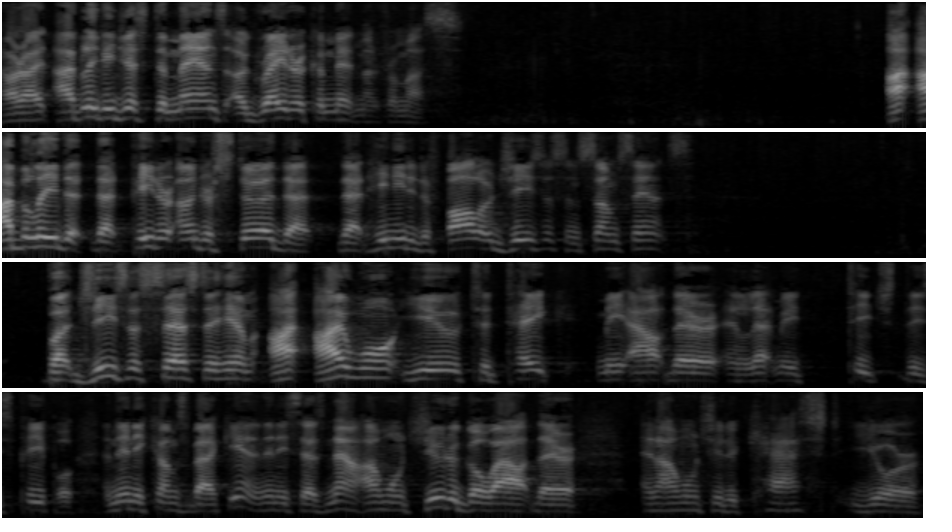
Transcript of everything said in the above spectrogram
All right? I believe He just demands a greater commitment from us. I, I believe that, that Peter understood that, that he needed to follow Jesus in some sense. But Jesus says to him, I, I want you to take me out there and let me teach these people. And then he comes back in and then he says, Now I want you to go out there and I want you to cast your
